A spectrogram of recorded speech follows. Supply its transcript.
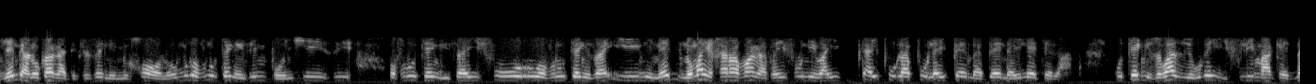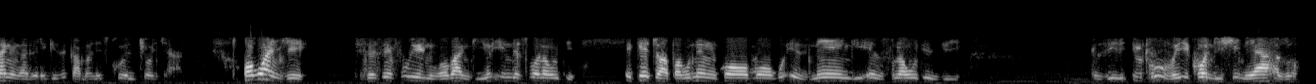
njengalokhu akade kusesenemiholo umuntu ofuna ukuthengisa imbhontshisi ofuna ukuthengisa ifuru ofuna ukuthengisa ini ne- noma iharafu angasayifuni bayi- ayipulapula ayipendapenda ayilethe lapha kuthengiswe kwaziwe kube yi-flea market nangengaberekisa igama lesikhuwa elitshonjalo okwanje sisesefuyweni ngoba ngiyo into esibona ukuthi ekhethwapha kuneenkomo ku- eziningi ezifuna ukuthi zi zi-improve i-condition yazo.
